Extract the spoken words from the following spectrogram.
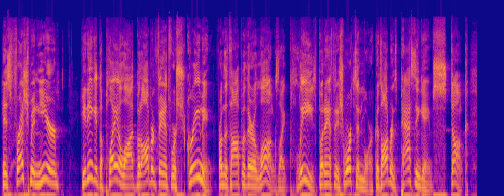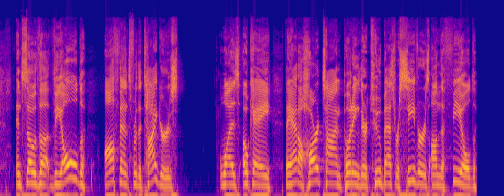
his freshman year he didn't get to play a lot, but Auburn fans were screaming from the top of their lungs like, "Please put Anthony Schwartz in more" cuz Auburn's passing game stunk. And so the the old offense for the Tigers was okay, they had a hard time putting their two best receivers on the field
